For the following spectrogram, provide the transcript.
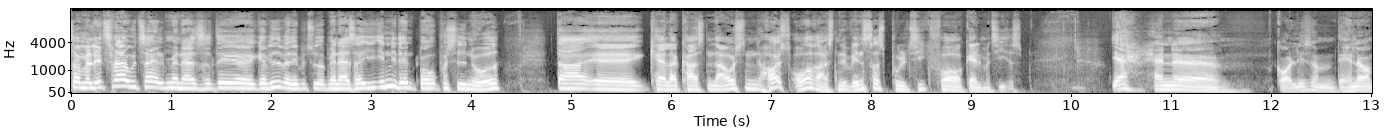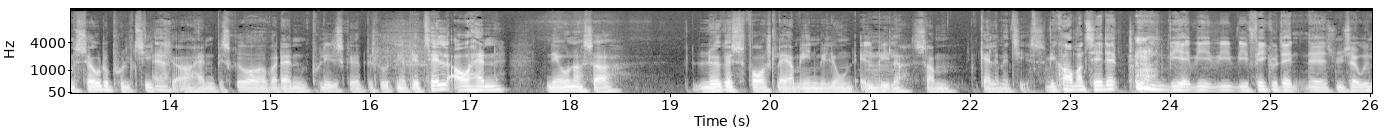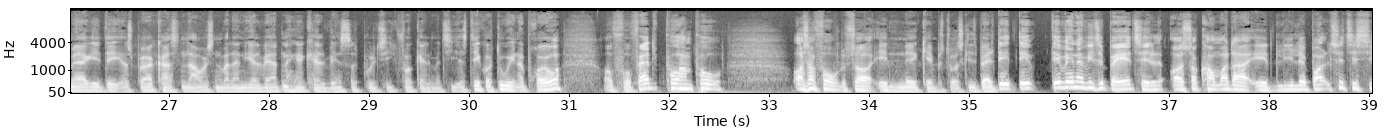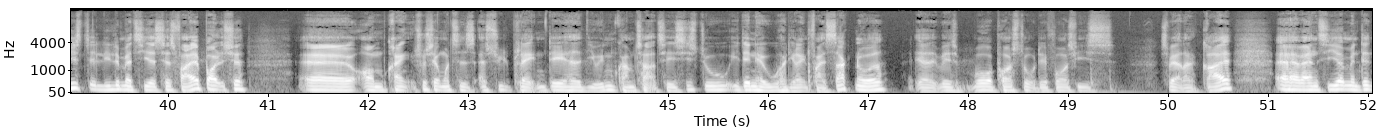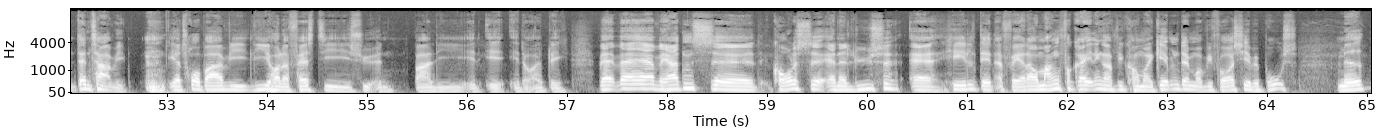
som er lidt svært at udtale, men altså, det øh, kan jeg vide, hvad det betyder. Men altså, inde i den bog på side noget, der øh, kalder Carsten Lauritsen højst overraskende Venstres politik for Gal Mathias. Ja, han øh, går ligesom... Det handler om pseudopolitik, ja. og han beskriver, hvordan politiske beslutninger bliver til, og han nævner så Lykkes forslag om en million elbiler mm. som Galle Mathias. Vi kommer til det. vi, vi, vi, vi fik jo den, øh, synes jeg, udmærkede idé at spørge Carsten Lauritsen, hvordan i alverden han kan kalde Venstres politik for Gal Mathias. Det går du ind og prøver at få fat på ham på, og så får du så en øh, kæmpe stor skideball. Det, det, det vender vi tilbage til, og så kommer der et lille bolsje til sidst, et lille Mathias Hesfeje bolsje øh, omkring Socialdemokratiets asylplan. Det havde de jo ingen kommentar til i sidste uge. I den her uge har de rent faktisk sagt noget. Jeg vil våge at påstå, det er forholdsvis svært at greje, øh, hvad han siger, men den, den tager vi. Jeg tror bare, at vi lige holder fast i Syrien, bare lige et, et, et øjeblik. Hvad, hvad er verdens øh, korteste analyse af hele den affære? Der er jo mange forgreninger, vi kommer igennem dem, og vi får også Jeppe Brugs med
